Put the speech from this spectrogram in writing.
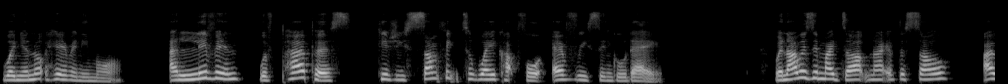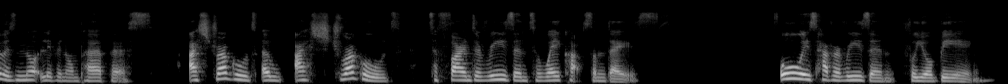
when you're not here anymore. And living with purpose gives you something to wake up for every single day. When I was in my dark night of the soul, I was not living on purpose. I struggled, uh, I struggled to find a reason to wake up some days. Always have a reason for your being.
